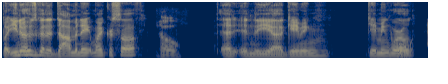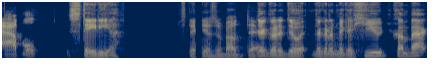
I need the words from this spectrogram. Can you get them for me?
But you know who's going to dominate Microsoft Oh, in the uh, gaming gaming who? world? Apple. Stadia. Stadia's about dead. They're going to do it. They're going to make a huge comeback.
